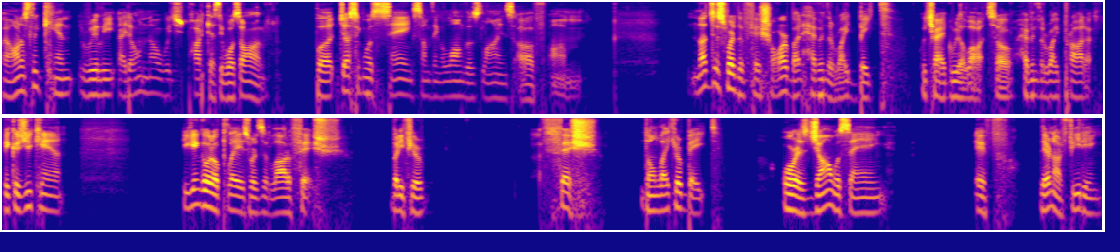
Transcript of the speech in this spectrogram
I honestly can't really. I don't know which podcast it was on, but Justin was saying something along those lines of um, not just where the fish are, but having the right bait, which I agree a lot. So having the right product because you can't. You can go to a place where there's a lot of fish, but if your fish don't like your bait, or as John was saying, if they're not feeding,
